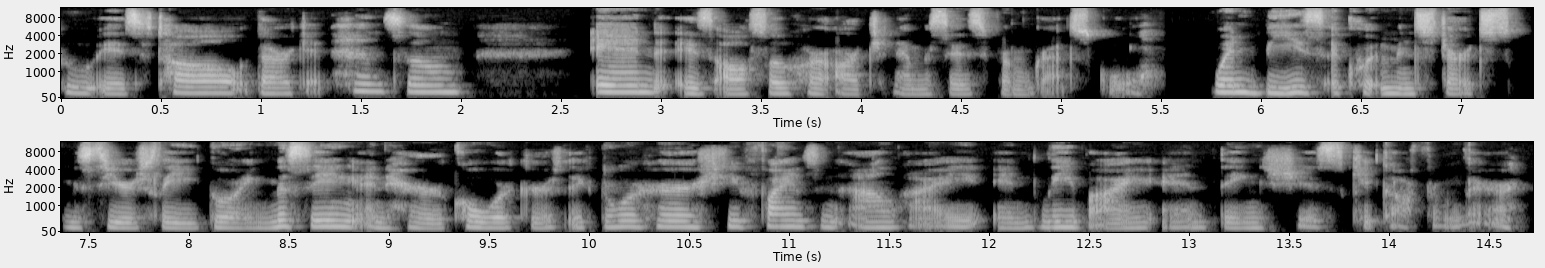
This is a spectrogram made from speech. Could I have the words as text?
who is tall, dark, and handsome, and is also her arch nemesis from grad school. When Bee's equipment starts mysteriously going missing and her coworkers ignore her, she finds an ally in Levi and things just kick off from there.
